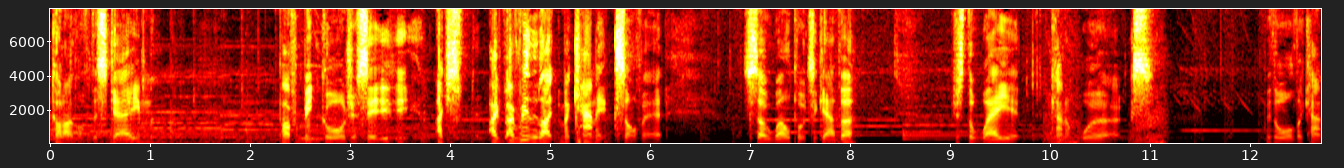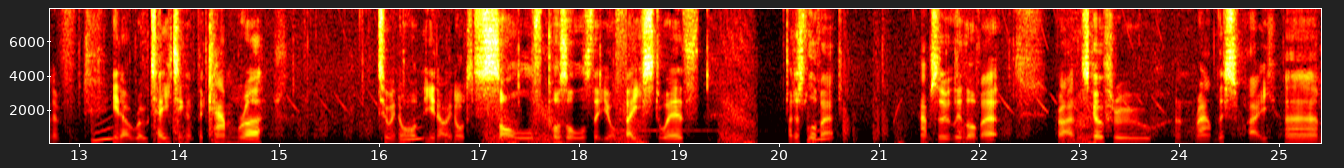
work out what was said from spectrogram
God, I love this game. Apart from being gorgeous, it, it, I just... I, I really like the mechanics of it. So well put together. Just the way it kind of works. With all the kind of, you know, rotating of the camera, to in order, you know, in order to solve puzzles that you're faced with. I just love it. Absolutely love it. Right, let's go through and round this way. Um,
